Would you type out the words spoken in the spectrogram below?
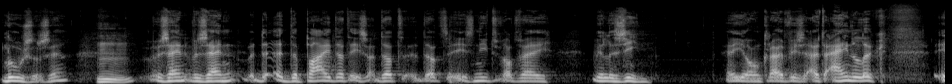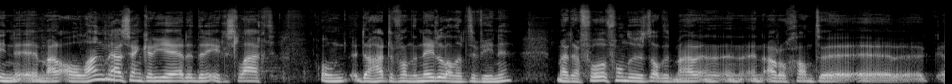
losers. Hè? We zijn, we zijn de, de paai, dat is, dat, dat is niet wat wij willen zien. Hè, Johan Cruijff is uiteindelijk, in, eh, maar al lang na zijn carrière, erin geslaagd om de harten van de Nederlander te winnen. Maar daarvoor vonden ze het altijd maar een, een, een arrogante eh,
